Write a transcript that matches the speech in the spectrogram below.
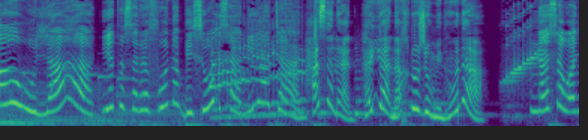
أوه لا يتصرفون بسوء ثانية. حسنا. هيا نخرج من هنا. نسوا أن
